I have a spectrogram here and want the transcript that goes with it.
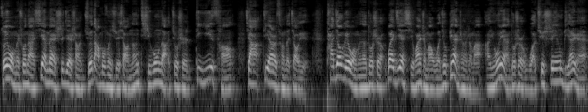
所以，我们说呢，现在世界上绝大部分学校能提供的就是第一层加第二层的教育。他教给我们的都是外界喜欢什么我就变成什么啊，永远都是我去适应别人。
